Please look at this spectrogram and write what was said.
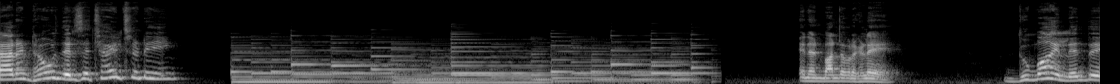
parent house there is a child studying என் அன்பார்ந்தவர்களே துபாயிலேருந்து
